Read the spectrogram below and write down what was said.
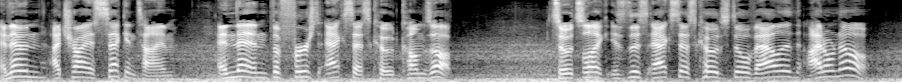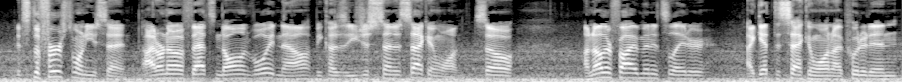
And then I try a second time, and then the first access code comes up. So it's like, is this access code still valid? I don't know. It's the first one you sent. I don't know if that's null and void now because you just sent a second one. So another five minutes later, I get the second one, I put it in.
